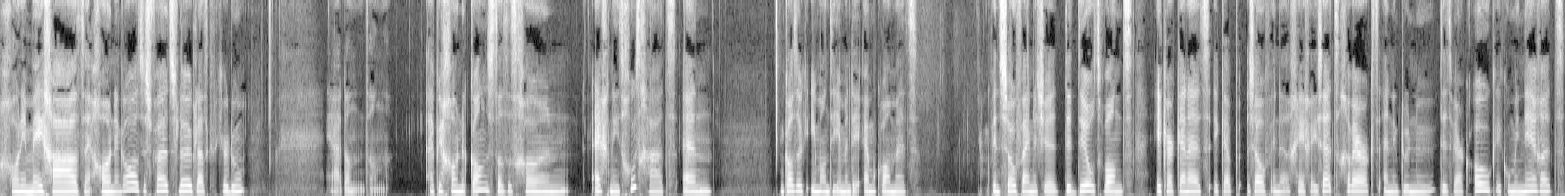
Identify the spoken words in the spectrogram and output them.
gewoon in meegaat en gewoon denkt, oh het is vet, het is leuk, laat ik het een keer doen. Ja, dan, dan heb je gewoon de kans dat het gewoon echt niet goed gaat. En ik had ook iemand die in mijn DM kwam met, ik vind het zo fijn dat je dit deelt, want ik herken het. Ik heb zelf in de GGZ gewerkt en ik doe nu dit werk ook. Ik combineer het.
